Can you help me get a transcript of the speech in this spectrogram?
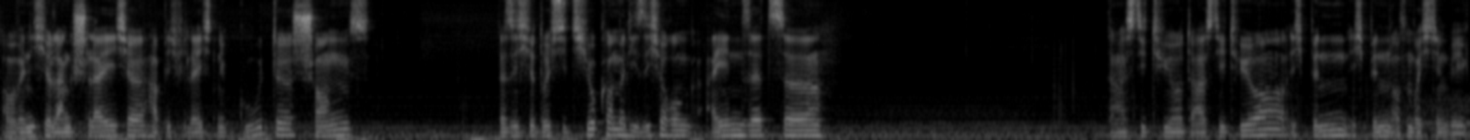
Aber wenn ich hier lang schleiche, habe ich vielleicht eine gute Chance, dass ich hier durch die Tür komme, die Sicherung einsetze. Da ist die Tür, da ist die Tür. Ich bin, ich bin auf dem richtigen Weg.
